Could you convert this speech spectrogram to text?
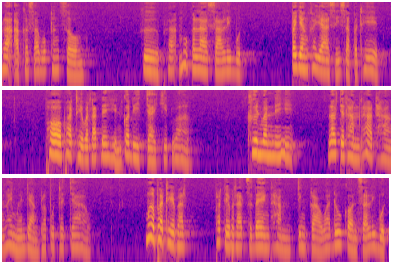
พระอัครสาวกทั้งสอง คือพระโมคคัลลาสารีบุตร ไปยังขยาศีสัประเทศ พ่อพระเทวทัตได้เห็นก็ดีใจคิดว่า คืนวันนี้เราจะทำท่าทางให้เหมือนอย่างพระพุทธเจ้า เมื่อพระเทว พระเทวทัตแสดงธรรมจึงกล่าวว่าดูก่อนสารีบุตร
